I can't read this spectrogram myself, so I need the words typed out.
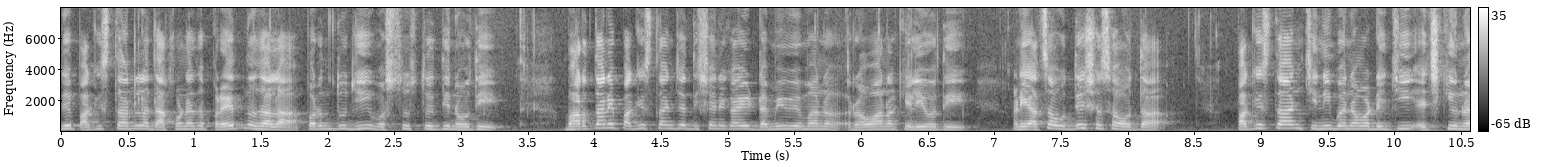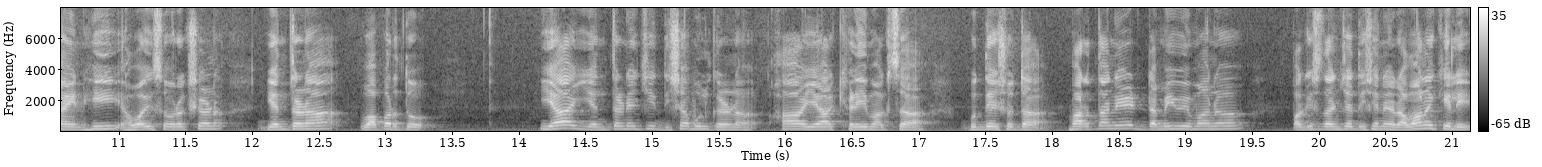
जे पाकिस्तानला दाखवण्याचा प्रयत्न झाला परंतु जी वस्तुस्थिती नव्हती. भारताने पाकिस्तानच्या दिशेने काही डमी विमानं रवाना केली होती आणि याचा उद्देश असा होता पाकिस्तान चिनी बनावटीची एच क्यू नाईन ही हवाई संरक्षण यंत्रणा वापरतो. या यंत्रणेची दिशाभूल करणं हा या खेळीमागचा उद्देश होता. भारताने डमी विमानं पाकिस्तानच्या दिशेने रवाना केली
